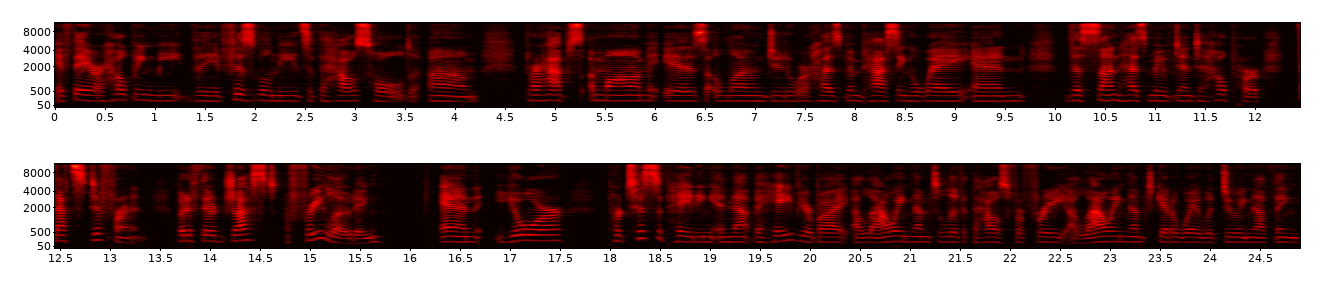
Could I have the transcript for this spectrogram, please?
if they are helping meet the physical needs of the household um, Perhaps a mom is alone due to her husband passing away and the son has moved in to help her. That's different. But if they're just freeloading and you're participating in that behavior by allowing them to live at the house for free, allowing them to get away with doing nothing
